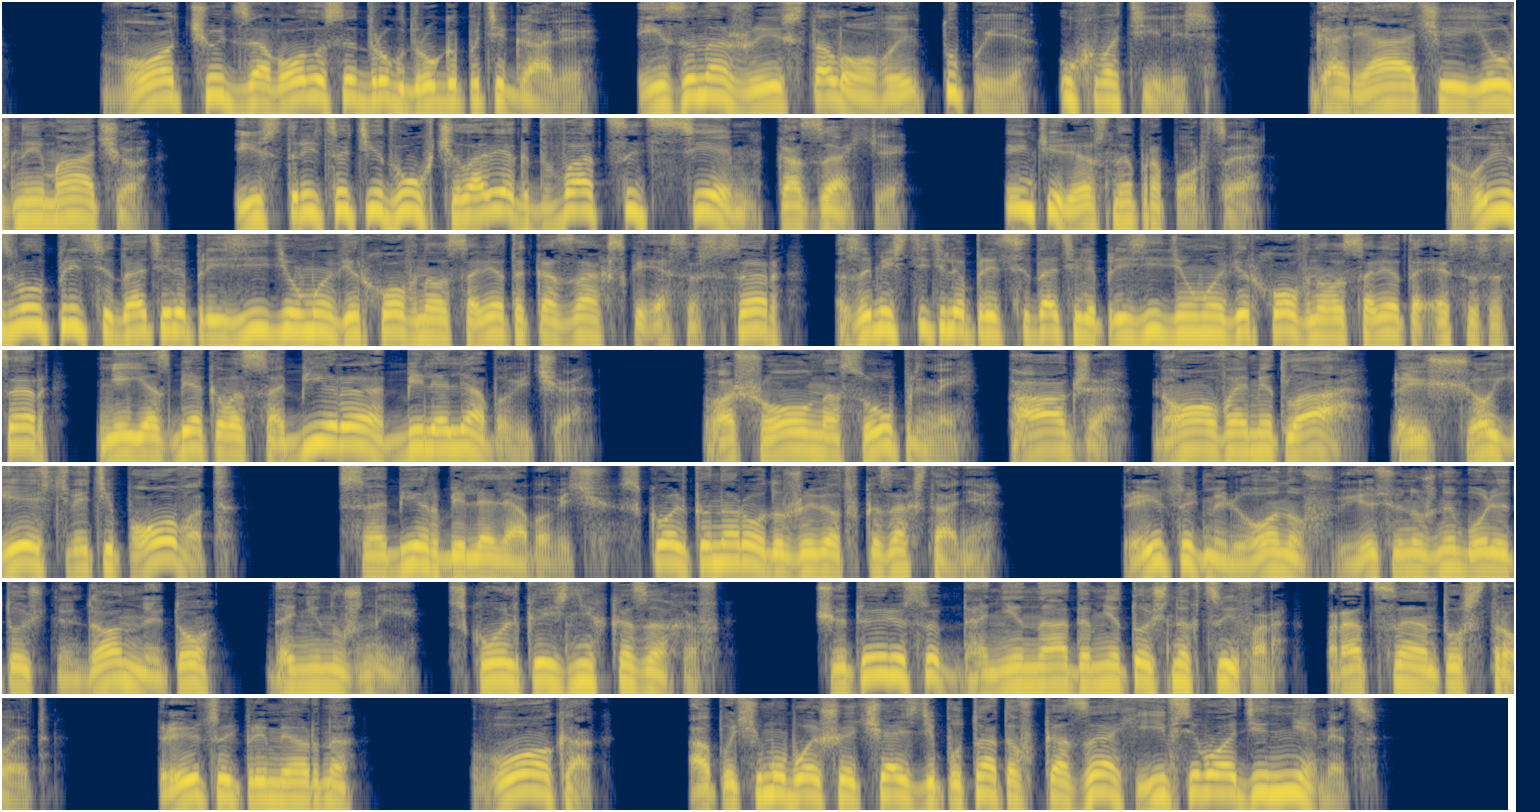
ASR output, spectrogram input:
Вот чуть за волосы друг друга потягали, и за ножи столовые, тупые, ухватились. Горячие южные мачо. Из 32 человек 27 казахи. Интересная пропорция. Вызвал председателя Президиума Верховного Совета Казахской СССР, заместителя председателя Президиума Верховного Совета СССР Неязбекова Сабира Белялябовича. Вошел насупленный. «Как же, новая метла, да еще есть ведь и повод!» «Сабир Белялябович, сколько народу живет в Казахстане?» «Тридцать миллионов. Если нужны более точные данные, то...» «Да не нужны. Сколько из них казахов?» «Четыреста. Да не надо мне точных цифр. Процент устроит». «Тридцать примерно». «Во как! А почему большая часть депутатов казахи и всего один немец?»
